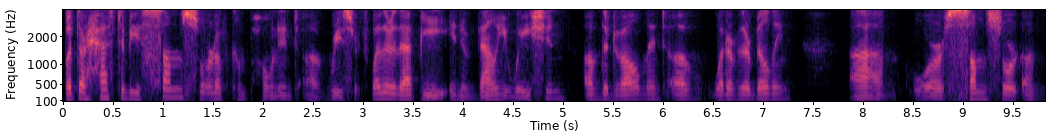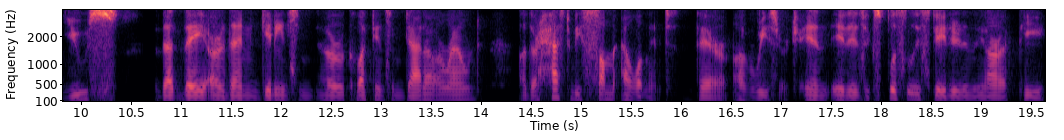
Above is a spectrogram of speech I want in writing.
But there has to be some sort of component of research, whether that be an evaluation of the development of whatever they're building, um, or some sort of use that they are then getting some or collecting some data around. Uh, there has to be some element there of research. And it is explicitly stated in the RFP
